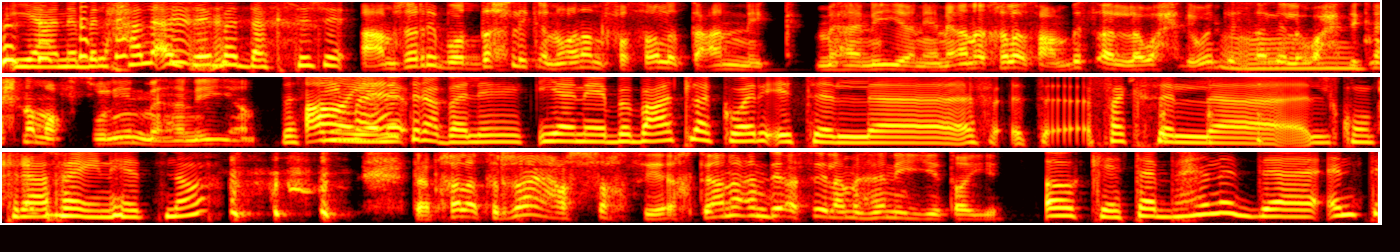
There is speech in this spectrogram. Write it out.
يعني بالحلقة الجاية بدك تجي. عم جرب اوضح لك إنه أنا انفصلت عنك مهنيا. يعني أنا خلص عم بسأل لوحدي وأنت تسالي لوحدك. نحن مفصولين مهنيا. بس آه ما يعني قادره بلاك يعني ببعث لك ورقة فاكس ال contrat بيناتنا. طيب خلص ارجعي على الشخصي يا أختي أنا عندي أسئلة مهنية طيب. okay طيب هند أنت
